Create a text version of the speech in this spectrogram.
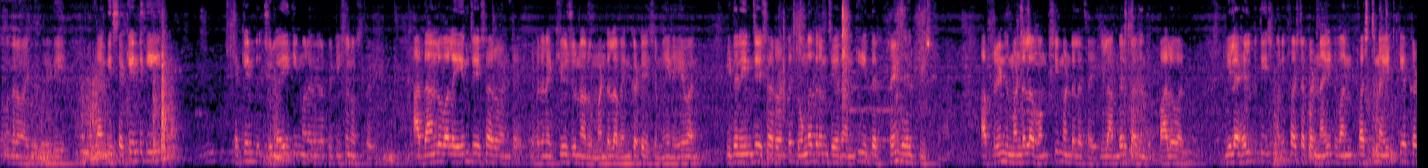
దొంగతనం అవుతుంది ఇది దానికి సెకండ్కి సెకండ్ జూలైకి మన దగ్గర పిటిషన్ వస్తుంది. ఆ దానిలో వాళ్ళు ఏం చేశారు అంటే ఎవరైనా అక్యూజ్ ఉన్నారు మండల వెంకటేష్ మెయిన్ ఏవన్ ఇతను ఏం చేశారు అంటే దొంగతనం చేయడానికి ఇద్దరు ఫ్రెండ్స్ హెల్ప్ తీసుకున్నారు. ఆ ఫ్రెండ్స్ మండల వంశీ మండల సాయి వీళ్ళందరూ కజిన్స్ పాలో వాళ్ళు వీళ్ళ హెల్ప్ తీసుకొని ఫస్ట్ అక్కడ నైట్ వన్ ఫస్ట్ నైట్కి అక్కడ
